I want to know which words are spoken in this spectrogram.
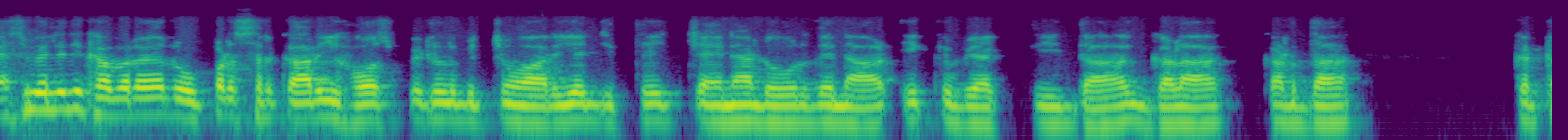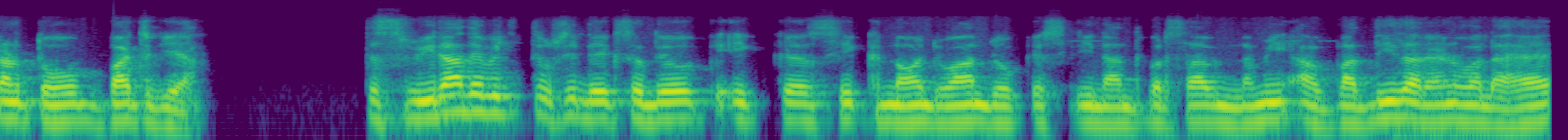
ਇਸ ਵੇਲੇ ਦੀ ਖਬਰ ਰੋਪੜ ਸਰਕਾਰੀ ਹਸਪੀਟਲ ਵਿੱਚੋਂ ਆ ਰਹੀ ਹੈ, ਜਿੱਥੇ ਚਾਈਨਾ ਡੋਰ ਦੇ ਨਾਲ ਇੱਕ ਵਿਅਕਤੀ ਦਾ ਗਲਾ ਕੱਟਦਾ ਕੱਟਣ ਤੋਂ ਬਚ ਗਿਆ। ਤਸਵੀਰਾਂ ਦੇ ਵਿੱਚ ਤੁਸੀਂ ਦੇਖ ਸਕਦੇ ਹੋ ਕਿ ਇੱਕ ਸਿੱਖ ਨੌਜਵਾਨ ਜੋ ਕਿ ਸ੍ਰੀ ਅਨੰਦਪੁਰ ਸਾਹਿਬ ਨਵੀਂ ਆਬਾਦੀ ਦਾ ਰਹਿਣ ਵਾਲਾ ਹੈ,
